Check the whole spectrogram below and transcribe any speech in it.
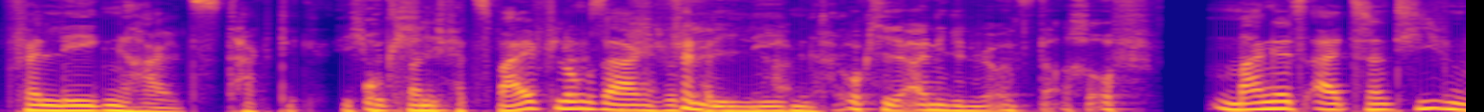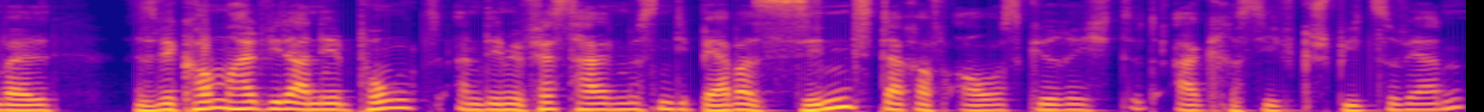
Verlegenheitstaktik. Ich würde okay. zwar nicht Verzweiflung sagen, ich würde Verlegenheit. Verlegenheit. Okay, einigen wir uns darauf. Mangels Alternativen, weil also wir kommen halt wieder an den Punkt, an dem wir festhalten müssen, die Berber sind darauf ausgerichtet, aggressiv gespielt zu werden.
